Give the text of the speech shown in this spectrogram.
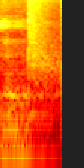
music.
